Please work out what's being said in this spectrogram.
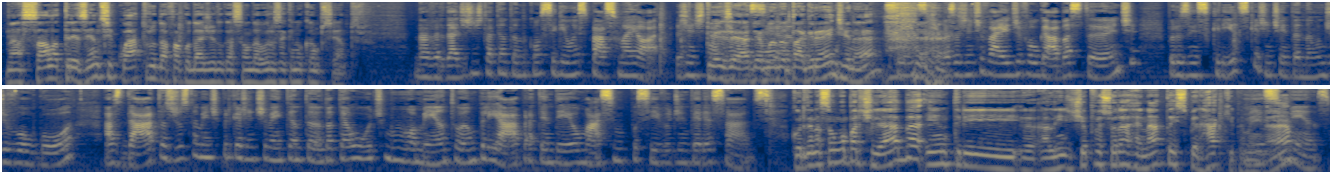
Na sala 304 da Faculdade de Educação da URGS, aqui no Campo Centro. Na verdade, a gente está tentando conseguir um espaço maior. A gente tá pois é, a demanda está grande, né? Sim, sim, mas a gente vai divulgar bastante para os inscritos, que a gente ainda não divulgou as datas, justamente porque a gente vem tentando até o último momento ampliar para atender o máximo possível de interessados. Coordenação compartilhada entre, eh, além de ti, a professora Renata Sperhack também, Isso né? Isso mesmo.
